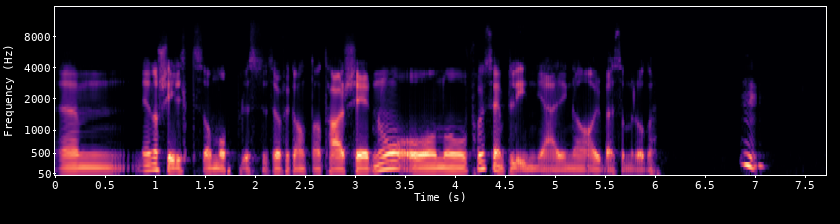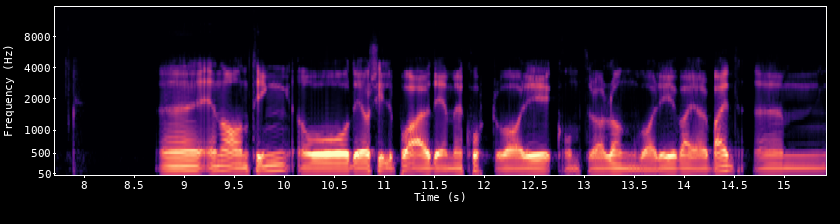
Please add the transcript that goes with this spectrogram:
um, med noe skilt som opplyser trafikanten at her skjer det noe, og noe f.eks. inngjerding av arbeidsområdet. Mm. Uh, en annen ting, og det å skille på, er jo det med kortvarig kontra langvarig veiarbeid. Um,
